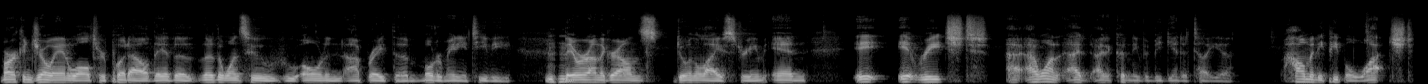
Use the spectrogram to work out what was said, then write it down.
Mark and Joanne Walter put out. They the they're the ones who who own and operate the Motor Mania TV. They were on the grounds doing the live stream, and it it reached. I, I want I I couldn't even begin to tell you how many people watched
